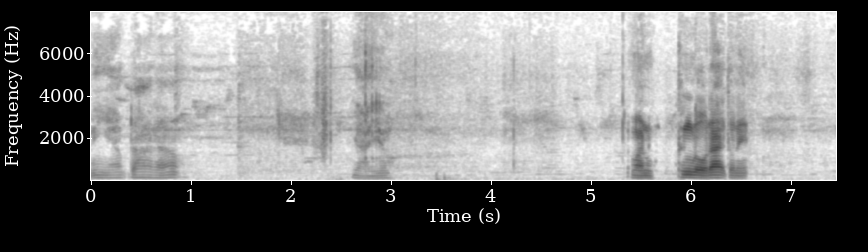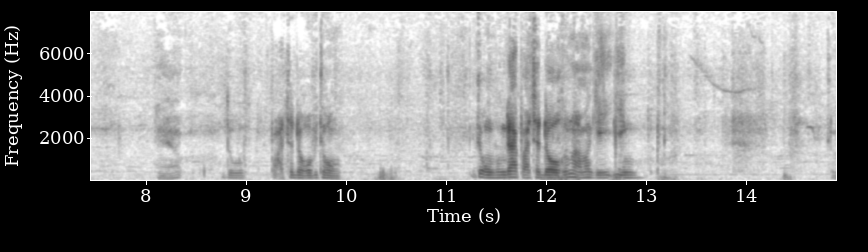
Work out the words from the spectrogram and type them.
นี่ครับได้แล้ว ใหญ่อยู่ประมาณครึ่งโลได้ตัวนี้นี่ครับดูปลาชะโดพี่ธงพี่ธงเพิ่งได้ปลาชะโดขึ้นมาเมื่อกี้ยิงดู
